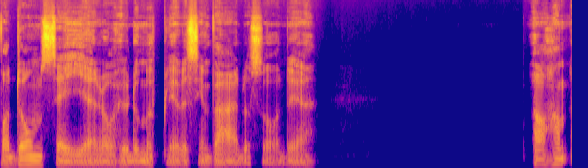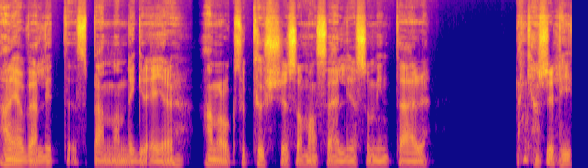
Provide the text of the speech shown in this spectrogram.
vad de säger och hur de upplever sin värld och så. Det, ja, han, han gör väldigt spännande grejer. Han har också kurser som han säljer som inte är kanske li,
